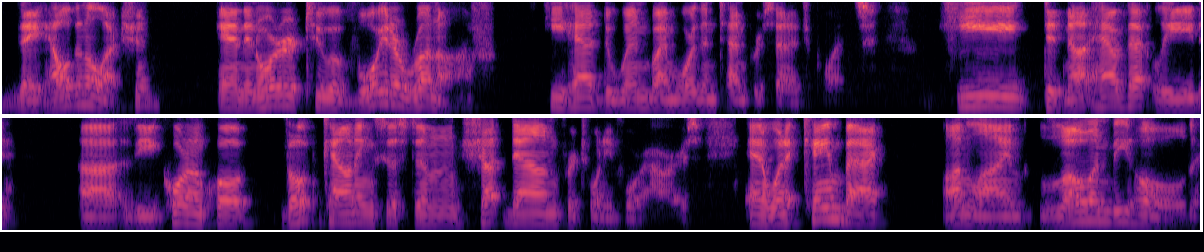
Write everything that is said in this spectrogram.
They held an election, and in order to avoid a runoff, he had to win by more than 10 percentage points. He did not have that lead uh, the quote unquote vote counting system shut down for 24 hours. And when it came back online, lo and behold,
